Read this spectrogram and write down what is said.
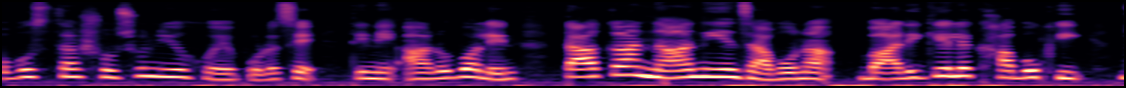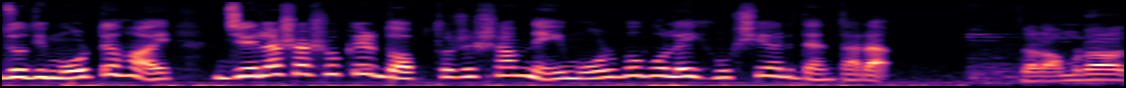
অবস্থা শোচনীয় হয়ে পড়েছে। তিনি আরও বলেন, টাকা না নিয়ে যাব না, বাড়ি গেলে খাব কি? যদি মরতে হয়, জেলা শাসকের দপ্তরের সামনেই মরবো বলেই হুঁশিয়ারি দেন তারা। স্যার, আমরা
